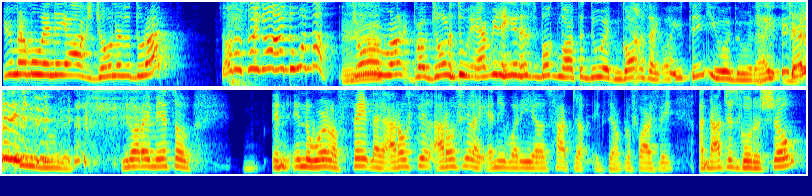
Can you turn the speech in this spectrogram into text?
You remember when they asked Jonah to do that? Jonah's like, I ain't doing that. Jonah run, bro. Jonah do everything in his book not to do it, and God was like, Oh, you think you would do it? I ain't telling you you're doing it. You know what I mean? So, in in the world of faith, like I don't feel I don't feel like anybody else had to exemplify faith, and that just go to show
